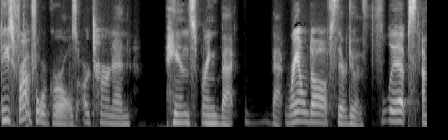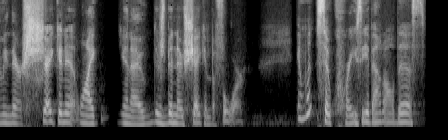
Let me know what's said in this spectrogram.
these front four girls are turning handspring back, back round offs. They're doing flips. I mean, they're shaking it like, you know, there's been no shaking before. And what's so crazy about all this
